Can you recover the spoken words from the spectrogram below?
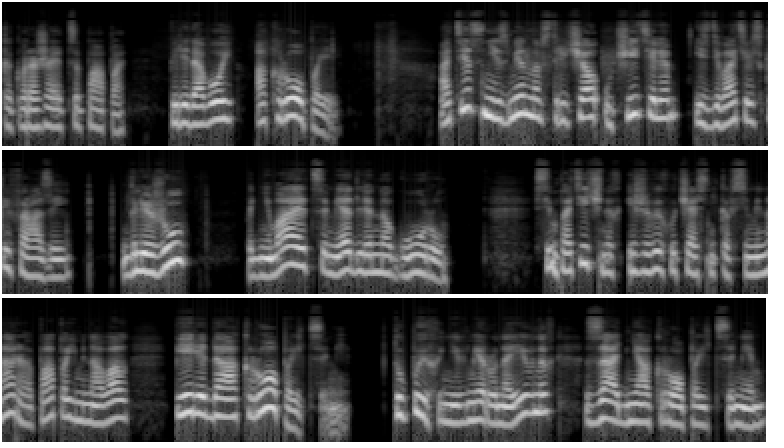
как выражается папа, передовой «Акрополь», Отец неизменно встречал учителя издевательской фразой «Гляжу, поднимается медленно гуру». Симпатичных и живых участников семинара папа именовал передоакропольцами, тупых и не в меру наивных заднеакропольцами.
